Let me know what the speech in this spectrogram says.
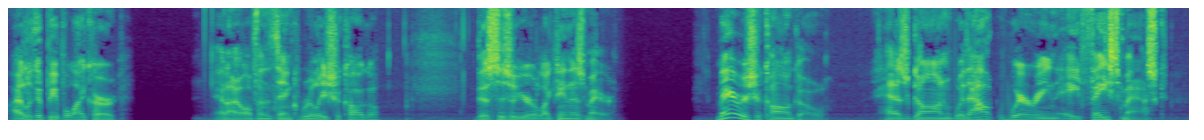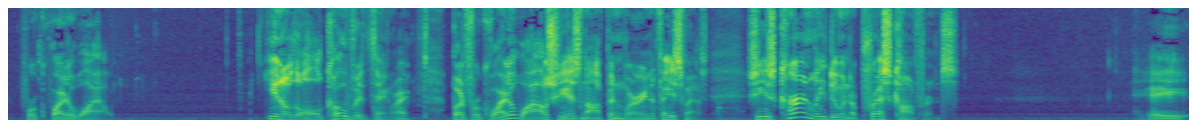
I look at people like her, and I often think, really, Chicago? This is who you're electing as mayor. Mayor of Chicago has gone without wearing a face mask for quite a while. You know, the whole COVID thing, right? But for quite a while, she has not been wearing a face mask. She is currently doing a press conference. A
